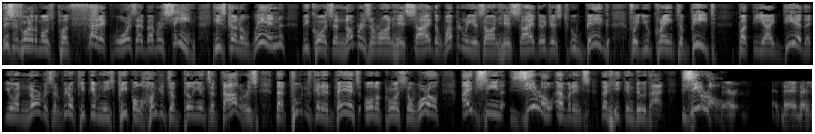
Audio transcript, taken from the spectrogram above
This is one of the most pathetic wars I've ever seen. He's going to win because the numbers are on his side. The weaponry is on his side. They're just too big for Ukraine to beat. But the idea that you're nervous that if we don't keep giving these people hundreds of billions of dollars, that Putin's going to advance all across the world, I've seen zero evidence that he can do that. Zero. There, there, there's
